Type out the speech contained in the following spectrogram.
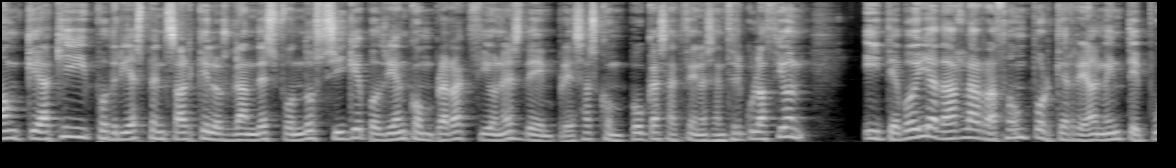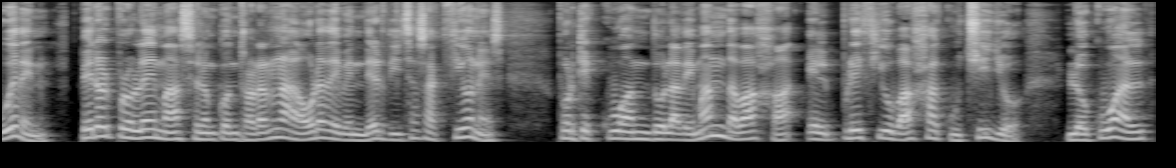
Aunque aquí podrías pensar que los grandes fondos sí que podrían comprar acciones de empresas con pocas acciones en circulación, y te voy a dar la razón porque realmente pueden, pero el problema se lo encontrarán a la hora de vender dichas acciones, porque cuando la demanda baja, el precio baja a cuchillo, lo cual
